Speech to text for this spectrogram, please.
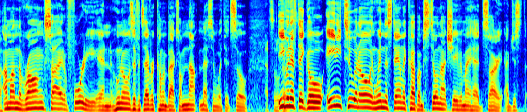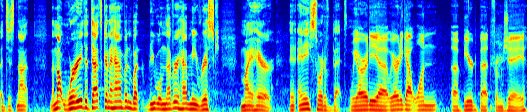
on, I'm on the wrong side of 40, and who knows if it's ever coming back. So I'm not messing with it. So That's even if they go 82 and 0 and win the Stanley Cup, I'm still not shaving my head. Sorry, I'm just I just not. I'm not worried that that's going to happen, but you will never have me risk my hair in any sort of bet. We already uh, we already got one uh, beard bet from Jay,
